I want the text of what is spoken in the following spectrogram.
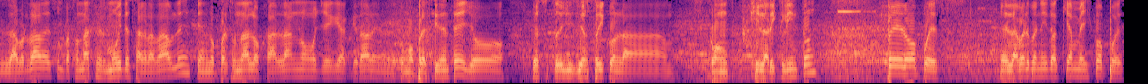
la verdad es un personaje muy desagradable, que en lo personal ojalá no llegue a quedar en- como presidente. Yo, yo estoy, yo estoy con la, con Hillary Clinton, pero pues el haber venido aquí a México, pues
